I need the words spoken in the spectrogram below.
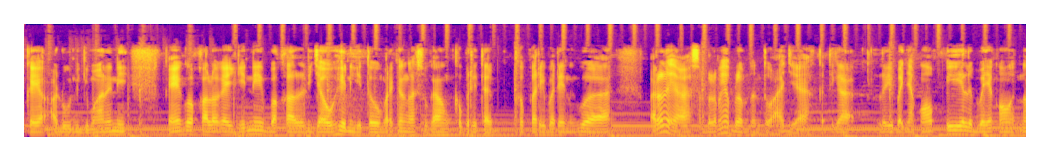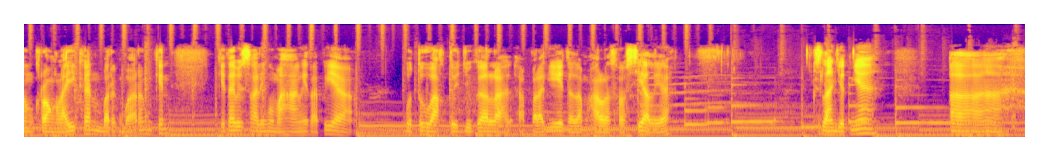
Kayak aduh ini gimana nih? Kayaknya gue kalau kayak gini bakal dijauhin gitu. Mereka nggak suka keberita kepribadian gue padahal ya sebelumnya belum tentu aja. Ketika lebih banyak ngopi lebih banyak nongkrong lagi kan bareng-bareng mungkin kita bisa saling memahami. Tapi ya butuh waktu juga lah apalagi dalam hal sosial ya. Selanjutnya uh,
